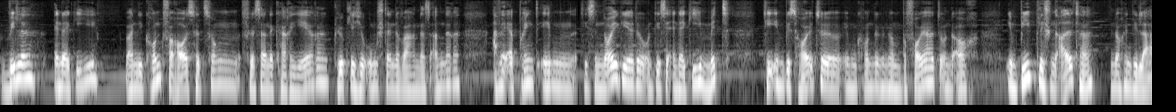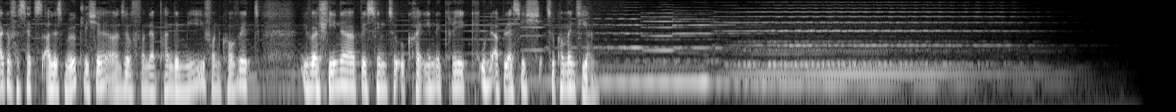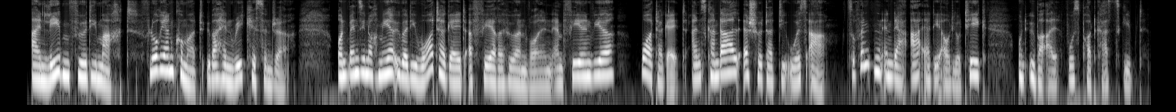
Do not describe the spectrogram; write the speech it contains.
Wille, Energie waren die Grundvoraussetzungen für seine Karriere. Glückliche Umstände waren das andere. Aber er bringt eben diese Neugierde und diese Energie mit, die ihn bis heute im Grunde genommen befeuert und auch im biblischen Alter noch in die Lage versetzt, alles Mögliche, also von der Pandemie, von Covid über China bis hin zu Ukraine-Krieg unablässig zu kommentieren. Ein Leben für die Macht. Florian Kummert über Henry Kissinger. Und wenn Sie noch mehr über die Watergate-Affäre hören wollen, empfehlen wir Watergate. Ein Skandal erschüttert die USA zu finden in der ARD Audiothek und überall, wo es Podcasts gibt.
